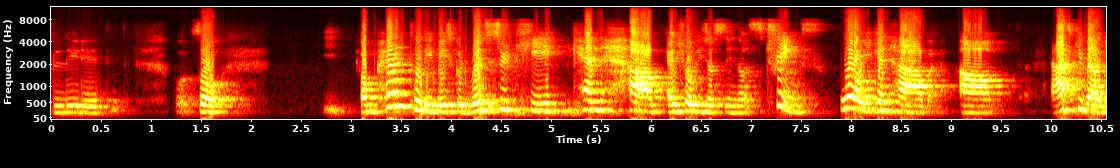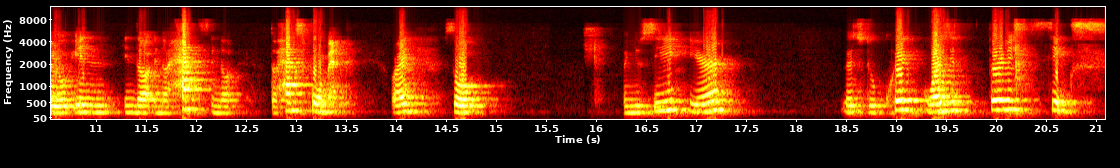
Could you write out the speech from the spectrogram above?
deleted. So apparently basically registry key can have actually just you know strings or you can have uh, ASCII value in in the in the hex in the, the hex format, right? So when you see here, let's do quick. Is it 36?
